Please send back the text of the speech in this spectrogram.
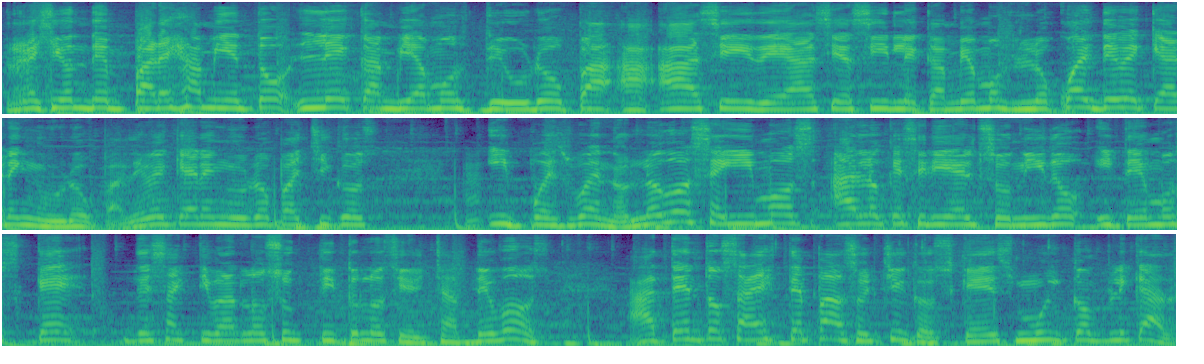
región de emparejamiento, le cambiamos de Europa a Asia y de Asia sí le cambiamos, lo cual debe quedar en Europa, debe quedar en Europa chicos. Y pues bueno, luego seguimos a lo que sería el sonido y tenemos que desactivar los subtítulos y el chat de voz. Atentos a este paso chicos, que es muy complicado.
